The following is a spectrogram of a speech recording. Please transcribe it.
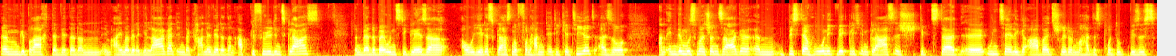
ähm, gebracht. Da wird er dann im Eimer wieder gelagert, in der Kanne wird er dann abgefüllt ins Glas. Dann werden bei uns die Gläser, auch jedes Glas noch von Hand etikettiert. Also am Ende muss man schon sagen, ähm, bis der Honig wirklich im Glas ist, gibt es da äh, unzählige Arbeitsschritte und man hat das Produkt, bis es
